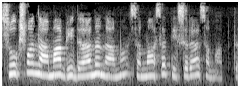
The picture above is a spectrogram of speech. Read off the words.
सूक्ष्म नामाभिधान नाम समास तिसरा समाप्त.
